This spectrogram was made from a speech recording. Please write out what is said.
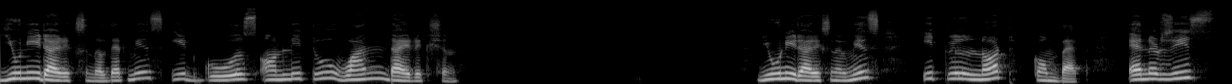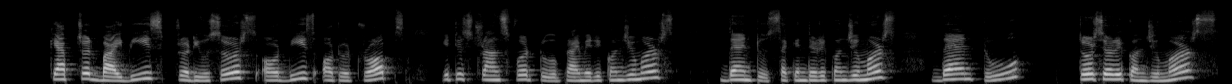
unidirectional. That means it goes only to one direction. Unidirectional means it will not come back. Energies captured by these producers or these autotrophs. It is transferred to primary consumers then to secondary consumers, then to tertiary consumers.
